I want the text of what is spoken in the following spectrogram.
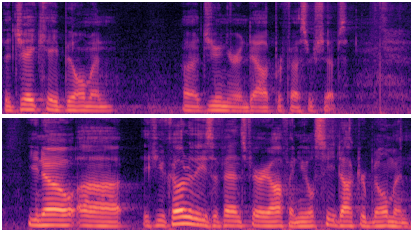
the J.K. Billman uh, Jr. Endowed Professorships. You know, uh, if you go to these events very often, you'll see Dr. Billman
